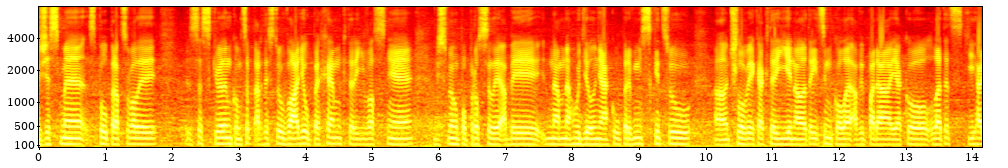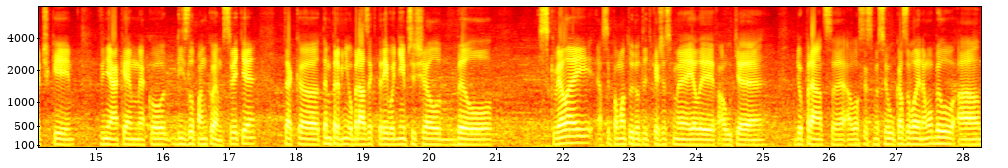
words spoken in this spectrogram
že jsme spolupracovali se skvělým koncept artistou Vláďou Pechem, který vlastně, když jsme ho poprosili, aby nám nahodil nějakou první skicu eh, člověka, který je na letajícím kole a vypadá jako letec stíhačky v nějakém jako dieselpunkovém světě, tak eh, ten první obrázek, který od něj přišel, byl skvělej. Já si pamatuju do teďka, že jsme jeli v autě do práce a vlastně jsme si ho ukazovali na mobilu a,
